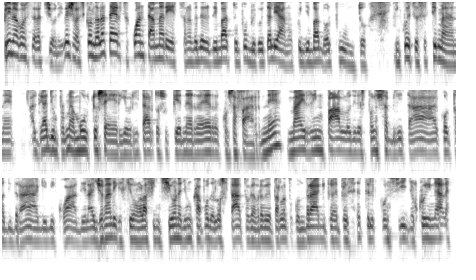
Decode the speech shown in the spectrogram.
Prima considerazione, invece la seconda e la terza, quanta amarezza nel vedere il dibattito pubblico italiano, quindi vado al punto, in queste settimane al di là di un problema molto serio, il ritardo sul PNRR, cosa farne, ma il rimpallo di responsabilità, colpa di Draghi, di qua, di là, i giornali che scrivono la finzione di un capo dello Stato che avrebbe parlato con Draghi prima del Presidente del Consiglio, il Quirinale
